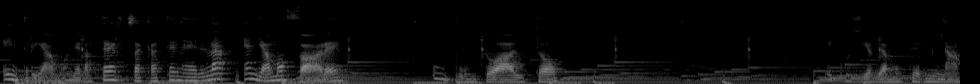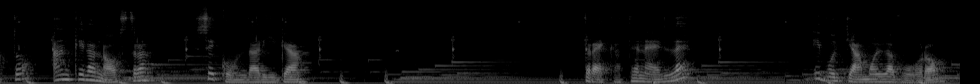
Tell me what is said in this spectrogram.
Entriamo nella terza catenella e andiamo a fare un punto alto. E così abbiamo terminato anche la nostra seconda riga. 3 catenelle e voltiamo il lavoro.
